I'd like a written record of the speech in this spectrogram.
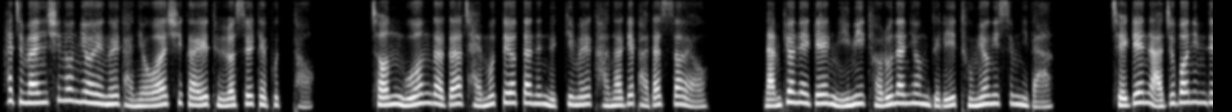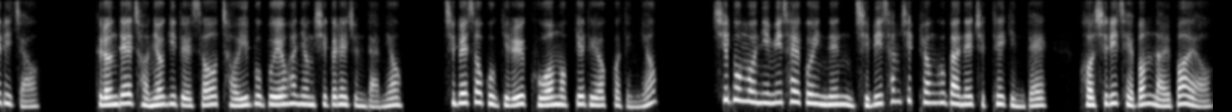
하지만 신혼여행을 다녀와 시가에 들렀을 때부터 전 무언가가 잘못되었다는 느낌을 강하게 받았어요. 남편에겐 이미 결혼한 형들이 두 명 있습니다. 제겐 아주버님들이죠. 그런데 저녁이 돼서 저희 부부의 환영식을 해준다며 집에서 고기를 구워 먹게 되었거든요. 시부모님이 살고 있는 집이 30평 후반의 주택인데 거실이 제법 넓어요.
